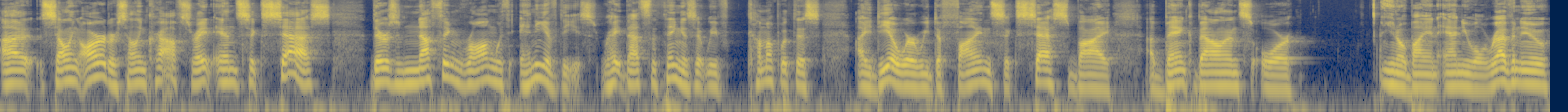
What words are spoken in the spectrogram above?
uh, selling art or selling crafts right? And success there's nothing wrong with any of these right? That's the thing is that we've come up with this idea where we define success by a bank balance or you know, by an annual revenue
